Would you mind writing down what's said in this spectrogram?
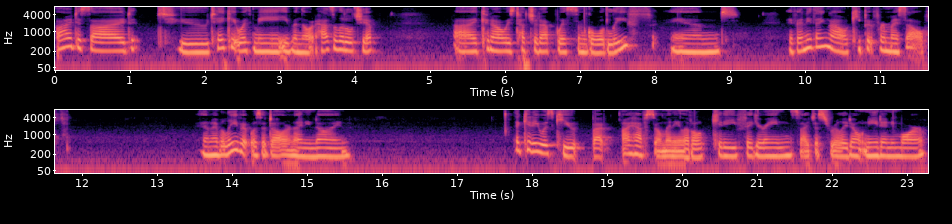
I decide to take it with me, even though it has a little chip. I can always touch it up with some gold leaf, and if anything, I'll keep it for myself. And I believe it was $1.99. The kitty was cute, but I have so many little kitty figurines, I just really don't need any more.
